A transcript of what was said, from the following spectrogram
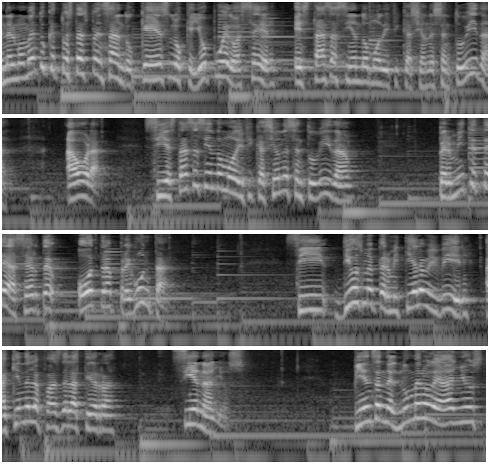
En el momento que tú estás pensando qué es lo que yo puedo hacer, estás haciendo modificaciones en tu vida. Ahora, si estás haciendo modificaciones en tu vida, permítete hacerte otra pregunta. Si Dios me permitiera vivir aquí en la faz de la tierra 100 años, piensa en el número de años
